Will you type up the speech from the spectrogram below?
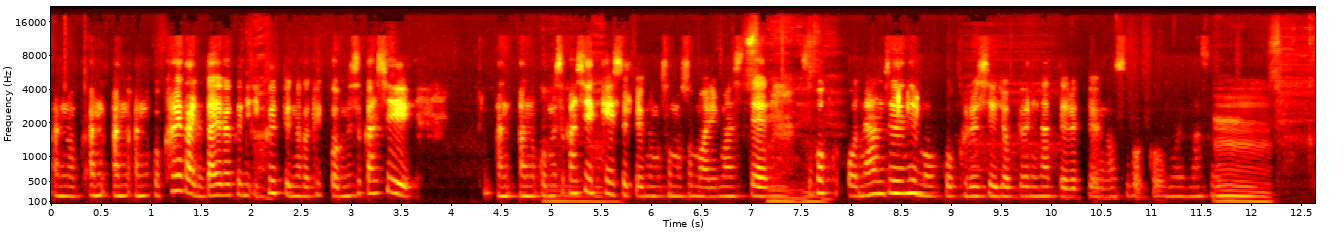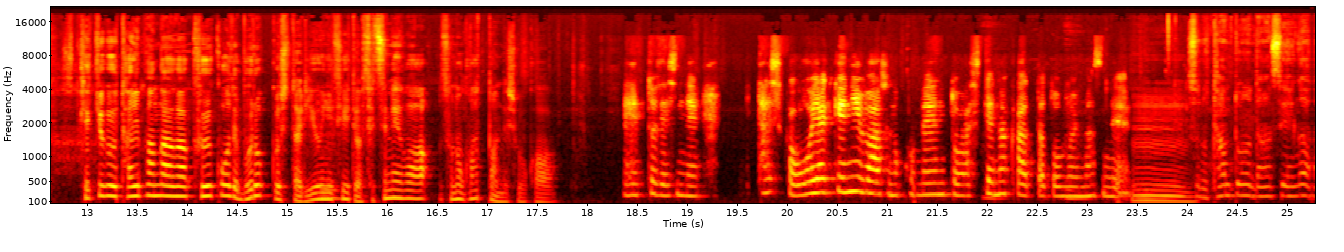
あの、あの、あの、あの海外の大学に行くっていうのが結構難しい、あの、あのこう難しいケースっていうのもそもそもありまして、うん。すごくこう何重にもこう苦しい状況になってるっていうのをすごく思います。うん。結局タリバン側が空港でブロックした理由については説明はその後あったんでしょうか、えっとですね、確か公にはそのコメントはしてなかったと思いますね。うん。その担当の男性が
